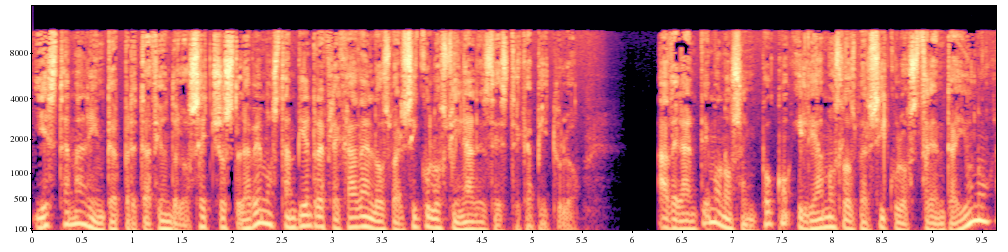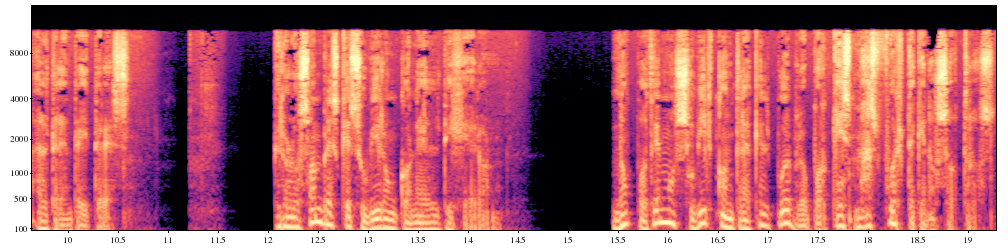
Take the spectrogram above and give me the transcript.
Y esta mala interpretación de los hechos la vemos también reflejada en los versículos finales de este capítulo. Adelantémonos un poco y leamos los versículos 31 al 33. Pero los hombres que subieron con él dijeron, No podemos subir contra aquel pueblo porque es más fuerte que nosotros.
